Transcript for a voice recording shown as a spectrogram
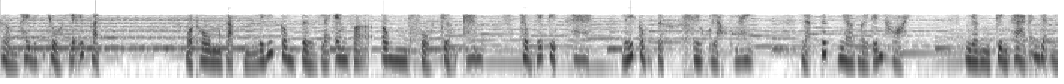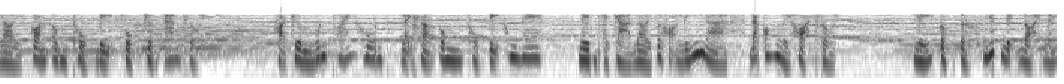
thường hay đến chùa lễ Phật. Một hôm gặp Lý Công Tử là em vợ ông Phủ Trường An, trông thấy Kim Kha, Lý Công Tử siêu lòng ngay, lập tức nhờ người đến hỏi. Nhưng Kim Kha đã nhận lời con ông thủ bị Phủ Trường An rồi. Họ trường muốn thoái hôn lại sợ ông thổ bị không nghe, nên phải trả lời với họ Lý là đã có người hỏi rồi. Lý Công Tử nhất định đòi lấy.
